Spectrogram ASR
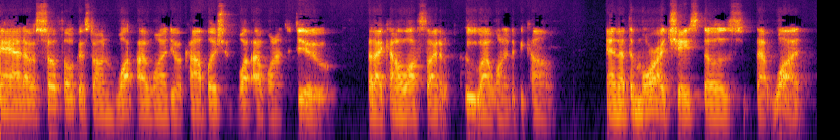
And I was so focused on what I wanted to accomplish and what I wanted to do that I kind of lost sight of who I wanted to become. And that the more I chased those, that what,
